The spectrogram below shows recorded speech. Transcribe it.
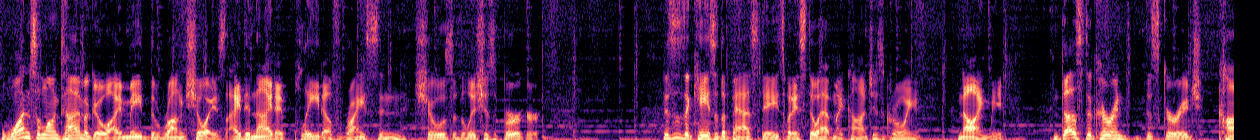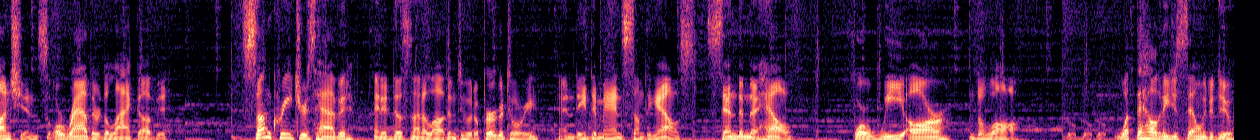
Once a long time ago, I made the wrong choice. I denied a plate of rice and chose a delicious burger. This is the case of the past days, but I still have my conscience growing, gnawing me. Does the current discourage conscience, or rather the lack of it? Some creatures have it, and it does not allow them to go to purgatory, and they demand something else. Send them to hell, for we are the law. What the hell did he just tell me to do?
